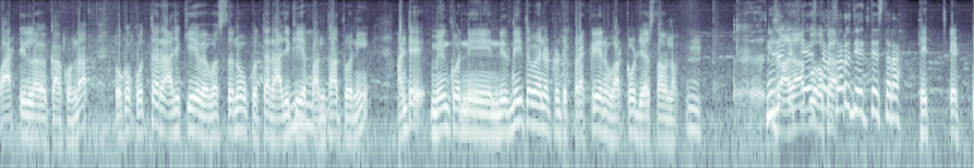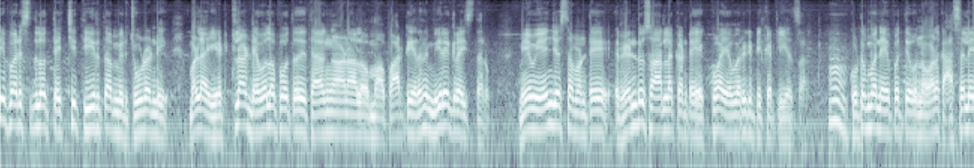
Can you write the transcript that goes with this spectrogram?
పార్టీలాగా కాకుండా ఒక కొత్త రాజకీయ వ్యవస్థను కొత్త రాజకీయ పంథాతోని అంటే మేము కొన్ని నిర్ణీతమైనటువంటి ప్రక్రియను వర్కౌట్ చేస్తా ఉన్నాం. దాదాపు ఒక ఎట్టి పరిస్థితుల్లో తెచ్చి తీరుతాం మీరు చూడండి. మళ్ళీ ఎట్లా డెవలప్ అవుతుంది తెలంగాణలో మా పార్టీ అనేది మీరే గ్రహిస్తారు. మేము ఏం చేస్తామంటే రెండు సార్ల కంటే ఎక్కువ ఎవరికి టికెట్లు ఇవ్వం సార్. కుటుంబ నేపథ్యం ఉన్న వాళ్ళకి అసలే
